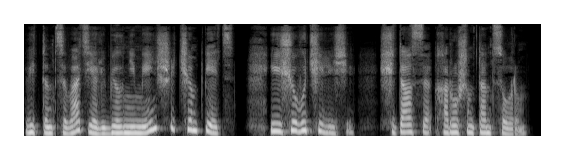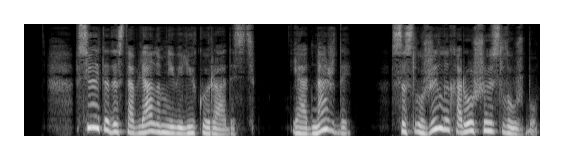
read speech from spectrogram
Ведь танцевать я любил не меньше, чем петь, и еще в училище считался хорошим танцором. Все это доставляло мне великую радость. И однажды сослужила хорошую службу.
